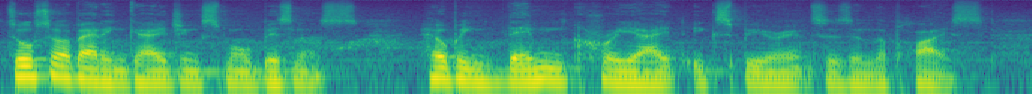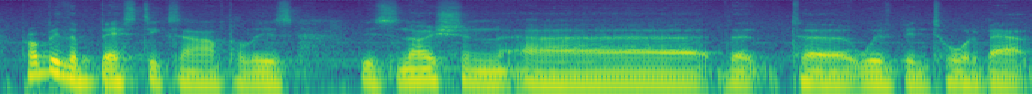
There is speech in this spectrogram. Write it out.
It's also about engaging small business, helping them create experiences in the place. Probably the best example is this notion uh, that uh, we've been taught about,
